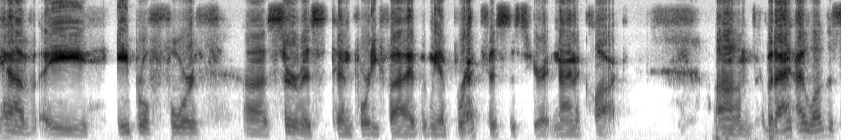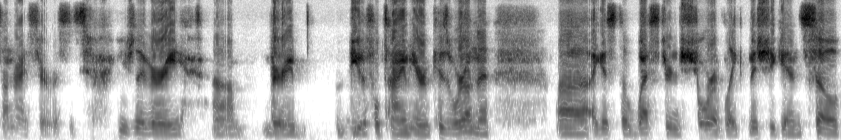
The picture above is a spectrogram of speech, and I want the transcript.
have a April fourth uh, service, ten forty five, and we have breakfast this year at nine o'clock. Um, but I, I love the sunrise service. It's usually a very um, very beautiful time here because we're on the uh, I guess the western shore of Lake Michigan. So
